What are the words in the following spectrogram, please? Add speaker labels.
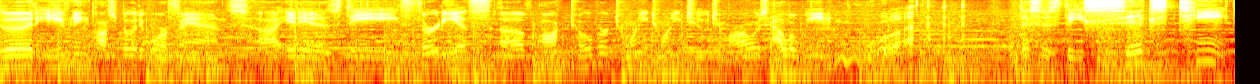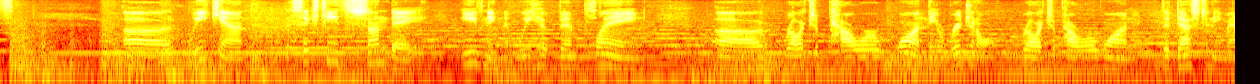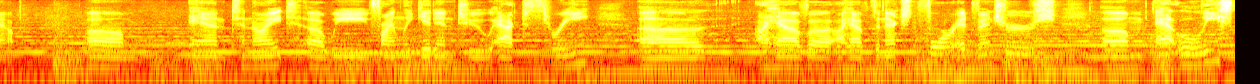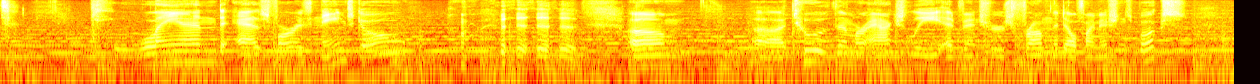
Speaker 1: Good evening, Possibility War fans. Uh, it is the 30th of October 2022. Tomorrow is Halloween. this is the 16th uh, weekend, the 16th Sunday evening that we have been playing uh, Relics of Power 1, the original Relics of Power 1, the Destiny map. Um, and tonight uh, we finally get into Act Three. Uh, I have uh, I have the next four adventures um, at least planned as far as names go. um, uh, two of them are actually adventures from the Delphi Missions books,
